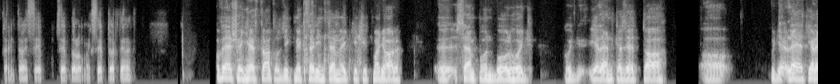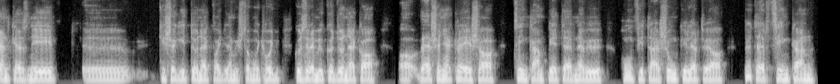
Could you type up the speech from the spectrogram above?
szerintem egy szép, szép dolog, meg szép történet. A versenyhez tartozik még szerintem egy kicsit magyar szempontból, hogy, hogy jelentkezett a, a ugye lehet jelentkezni kisegítőnek, vagy nem is tudom, hogy hogy közreműködőnek a, a versenyekre, és a Cinkán Péter nevű honfitársunk, illetve a Peter Cinkán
